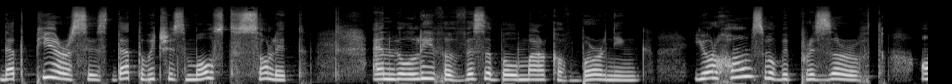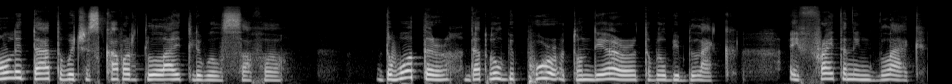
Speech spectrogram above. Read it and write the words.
that pierces that which is most solid and will leave a visible mark of burning. Your homes will be preserved, only that which is covered lightly will suffer. The water that will be poured on the earth will be black, a frightening black,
